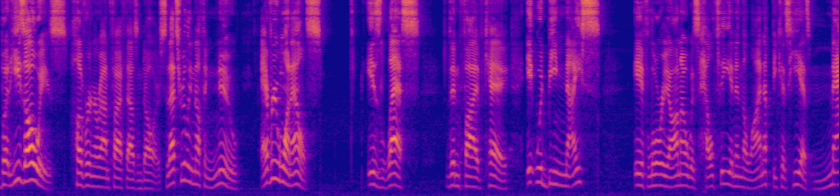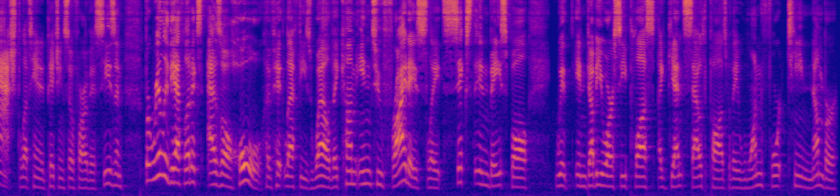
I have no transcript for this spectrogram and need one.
but he's always hovering around $5,000. So that's really nothing new. Everyone else is less than 5K. It would be nice if Laureano was healthy and in the lineup because he has mashed left handed pitching so far this season. But really, the Athletics as a whole have hit lefties well. They come into Friday's slate sixth in baseball with in WRC plus against Southpaws with a 114 number.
